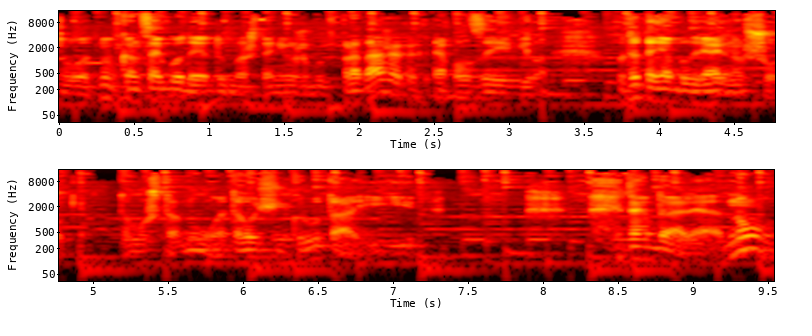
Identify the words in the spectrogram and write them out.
Вот. Ну, в конце года я думаю, что они уже будут в продаже, как Apple заявила. Вот это я был реально в шоке, потому что, ну, это очень круто и, и так далее. Ну,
